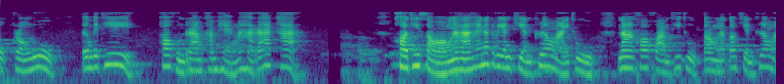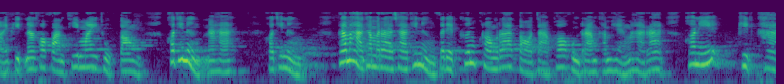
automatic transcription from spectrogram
ปกครองลูก เติมไปที่พ่อขุนรามคำแหงมหาราชค่ะ ข้อที่2นะคะให้นักเรียนเขียนเครื่องหมายถูก หน้าข้อความที่ถูกต้อง แล้วก็เขียนเครื่องหมายผิดหน้าข้อความที่ไม่ถูกต้อง ข้อที่1นะคะข้อที่ 1 พระมหาธรรมราชาที่ 1 เสด็จขึ้นครองราชต่อจากพ่อขุนรามคำแหงมหาราช ข้อนี้ผิดค่ะ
